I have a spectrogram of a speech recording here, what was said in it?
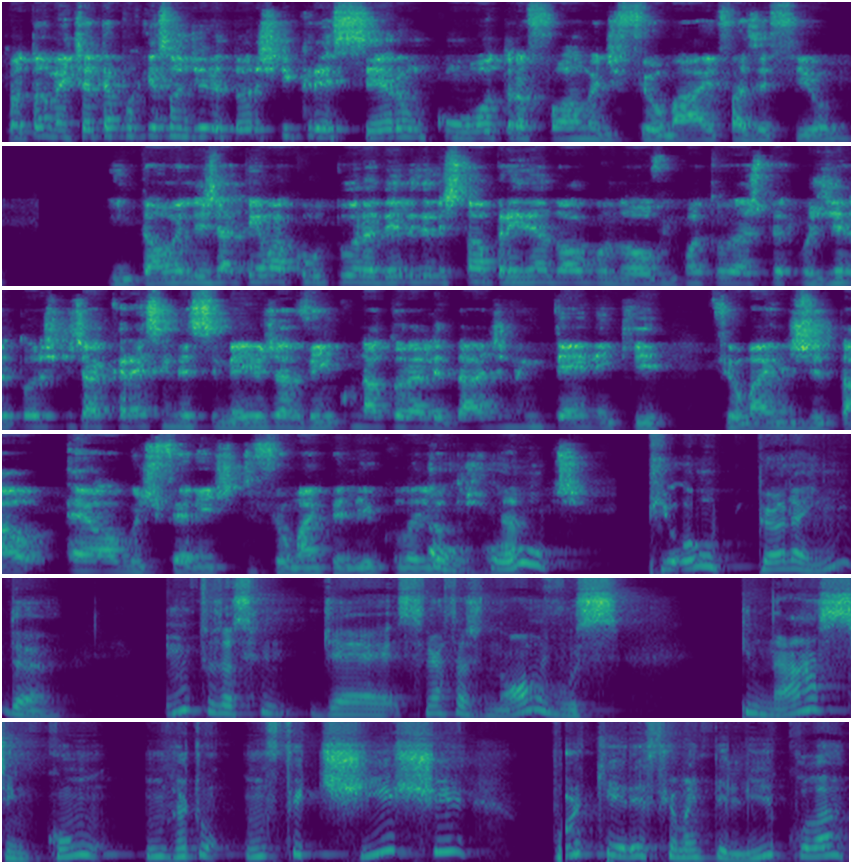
Totalmente, até porque são diretores que cresceram com outra forma de filmar e fazer filme. Então eles já têm uma cultura deles, eles estão aprendendo algo novo, enquanto os diretores que já crescem nesse meio já vêm com naturalidade, não entendem que filmar em digital é algo diferente de filmar em película e ou, outros ou, ou pior ainda, muitos assim, de, é, cineastas novos que nascem com um, um fetiche por querer filmar em película,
